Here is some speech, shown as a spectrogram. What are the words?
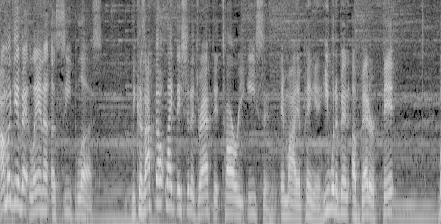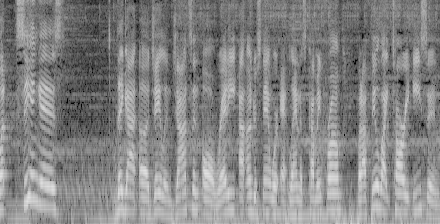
I'm gonna give Atlanta a C plus because I felt like they should have drafted Tari Eason, in my opinion. He would have been a better fit. But seeing as they got uh, Jalen Johnson already, I understand where Atlanta's coming from. But I feel like Tari Eason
